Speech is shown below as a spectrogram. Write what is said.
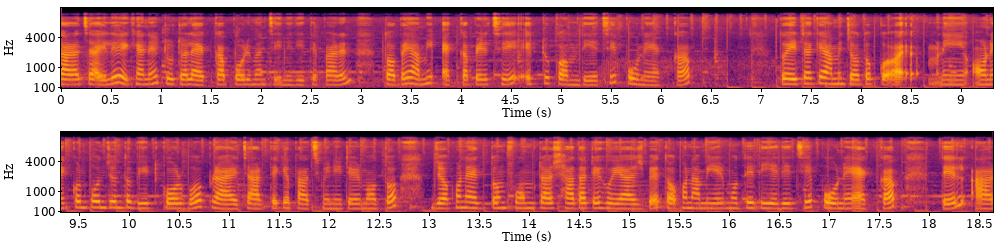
তারা চাইলে এখানে টোটাল এক কাপ পরিমাণ চিনি দিতে পারেন। তবে আমি এক কাপের চেয়ে একটু কম দিয়েছি, পৌনে এক কাপ তো এটাকে আমি যত মানে অনেকক্ষণ পর্যন্ত বিট করব, প্রায় চার থেকে পাঁচ মিনিটের মতো। যখন একদম ফোমটা সাদাটে হয়ে আসবে, তখন আমি এর মধ্যে দিয়ে দিচ্ছি পৌনে এক কাপ তেল। আর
